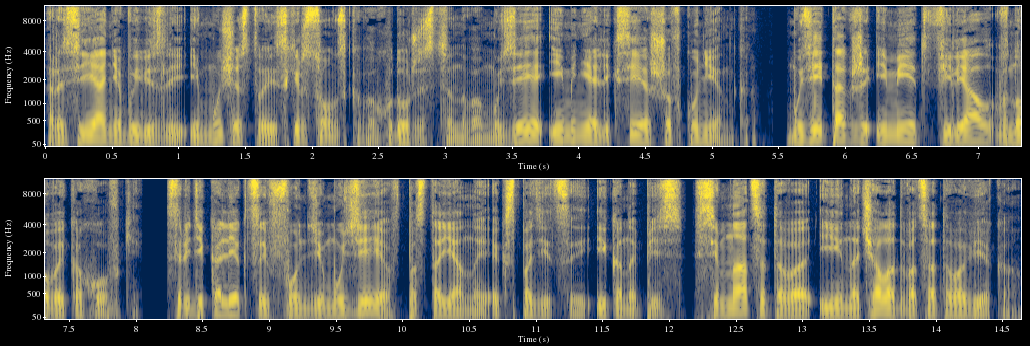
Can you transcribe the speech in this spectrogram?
россияне вывезли имущество из Херсонского художественного музея имени Алексея Шевкуненко. Музей также имеет филиал в Новой Каховке. Среди коллекций в фонде музея в постоянной экспозиции иконопись 17 и начала 20 века,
